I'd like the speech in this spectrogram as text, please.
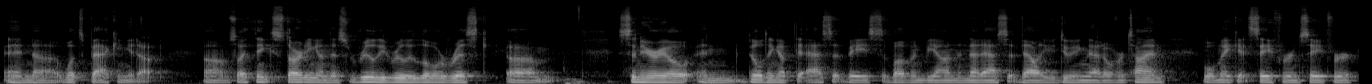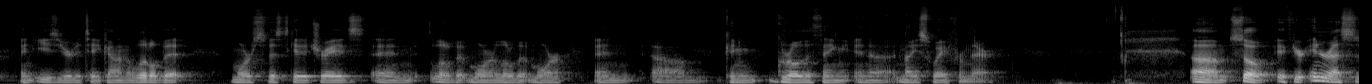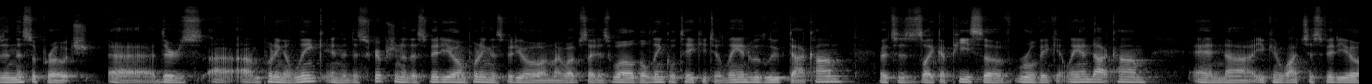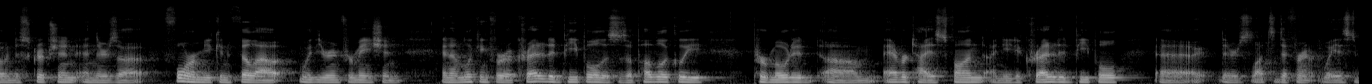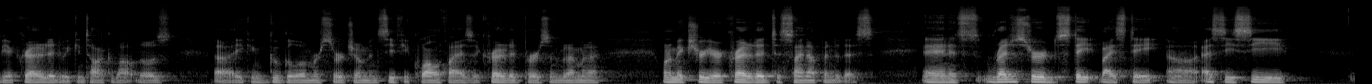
and uh, what's backing it up. Um, so I think starting on this really, really low risk um, scenario and building up the asset base above and beyond the net asset value, doing that over time will make it safer and safer and easier to take on a little bit more sophisticated trades and a little bit more, a little bit more, and um, can grow the thing in a nice way from there. Um, so if you're interested in this approach, uh, there's uh, I'm putting a link in the description of this video. I'm putting this video on my website as well. The link will take you to landwithluke.com, which is like a piece of ruralvacantland.com. And uh, you can watch this video in description and there's a form you can fill out with your information. And I'm looking for accredited people. This is a publicly promoted um, advertised fund. I need accredited people uh, there's lots of different ways to be accredited. We can talk about those. Uh, you can Google them or search them and see if you qualify as an accredited person. But I'm gonna want to make sure you're accredited to sign up into this. And it's registered state by state, uh, SEC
